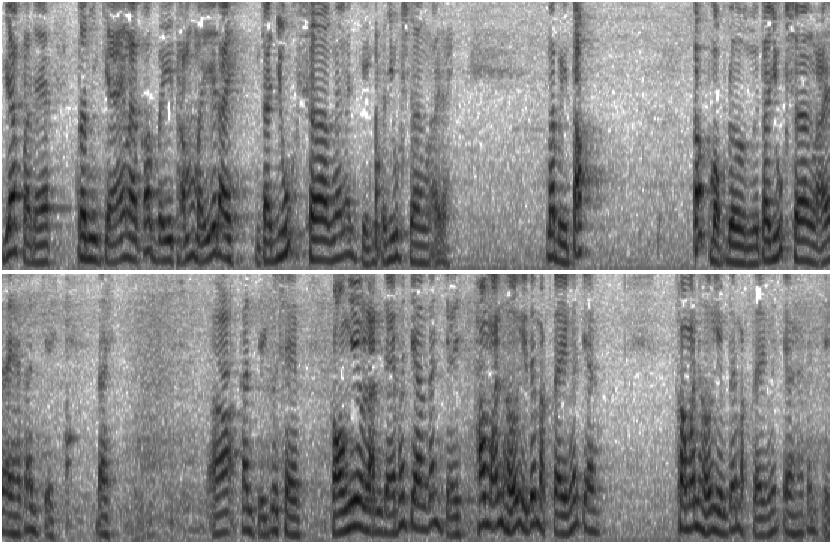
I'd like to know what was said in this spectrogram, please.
rất là đẹp. Tình trạng là có bị thẩm mỹ ở đây. Người ta vuốt sơn á, các anh chị, người ta vuốt sơn lại đây. Nó bị tóc. Tóc một đường người ta vuốt sơn lại đây ha các anh chị? Đây. Đó, các anh chị cứ xem. Còn nhiêu lành đẹp hết trơn các anh chị? Không ảnh hưởng gì tới mặt tiền hết trơn. Không ảnh hưởng gì tới mặt tiền hết trơn ha các anh chị?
